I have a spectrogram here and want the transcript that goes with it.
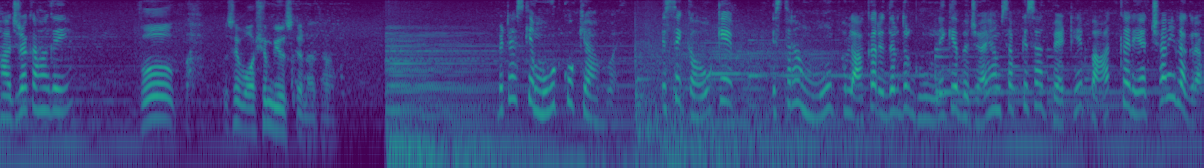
हाजरा कहाँ गई है? वो उसे वॉशरूम यूज़ करना था। बेटा इसके मूड को क्या हुआ है? इससे कहो कि इस तरह मुँह फुलाकर इधर उधर घूमने के बजाय हम सबके साथ बैठे बात करें अच्छा नहीं लग रहा।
